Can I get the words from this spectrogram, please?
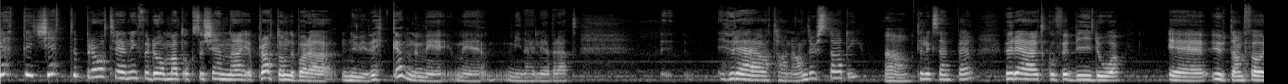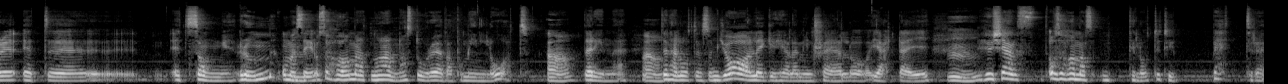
jätte, jättebra träning för dem att också känna, jag pratade om det bara nu i veckan med, med mina elever, att eh, hur det är att ha en understudy Ja. till exempel. Hur det är att gå förbi då eh, utanför ett, eh, ett sångrum om man säger och så hör man att någon annan står och övar på min låt. Ja. Där inne. Ja. Den här låten som jag lägger hela min själ och hjärta i. Hur känns... Och så hör man, det låter typ bättre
